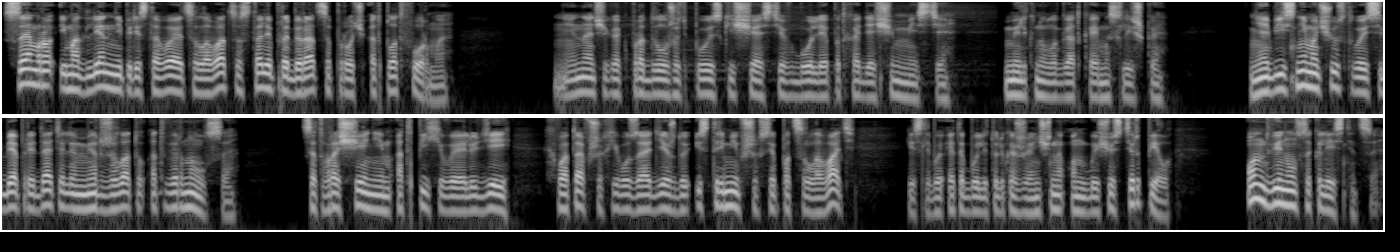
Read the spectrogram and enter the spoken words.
Сэмро и Мадлен, не переставая целоваться, стали пробираться прочь от платформы. Не иначе, как продолжить поиски счастья в более подходящем месте, мелькнула гадкая мыслишка. Необъяснимо чувствуя себя предателем, Мирджелату отвернулся. С отвращением отпихивая людей, хватавших его за одежду и стремившихся поцеловать, если бы это были только женщины, он бы еще стерпел, он двинулся к лестнице.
